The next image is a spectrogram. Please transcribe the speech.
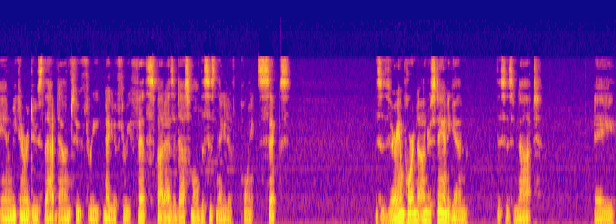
And we can reduce that down to 3, negative 3 fifths, but as a decimal, this is negative 0.6. This is very important to understand again. This is not a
